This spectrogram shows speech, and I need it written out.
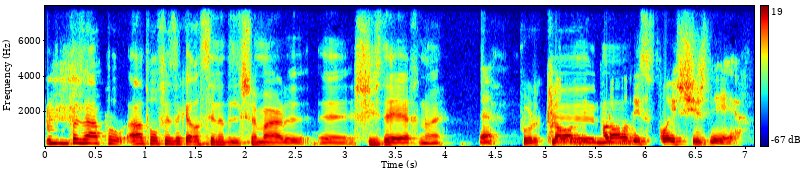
Depois a Apple, a Apple fez aquela cena de lhe chamar eh, XDR, não é? É. Porque, Pro, Display XDR.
